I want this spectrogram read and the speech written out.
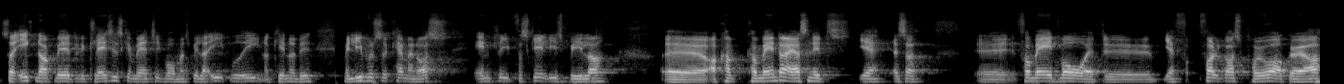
Så ikke nok med det klassiske Magic, hvor man spiller en mod en og kender det, men lige pludselig kan man også angribe forskellige spillere. Øh, og Commander er sådan et, ja, altså øh, format, hvor at, øh, ja, folk også prøver at gøre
